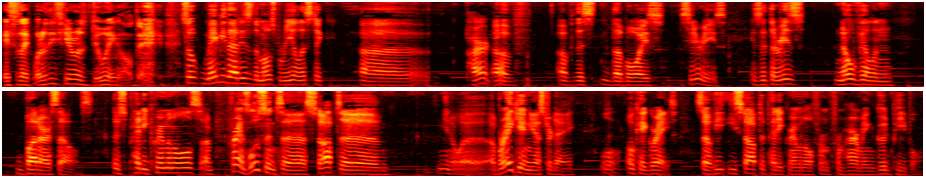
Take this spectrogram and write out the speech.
It's just like what are these heroes doing all day? So maybe that is the most realistic uh, part of of this The Boys series is that there is no villain but ourselves. There's petty criminals. Um, Translucent uh, stopped a you know a, a break-in yesterday. Well, okay, great. So he, he stopped a petty criminal from from harming good people.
